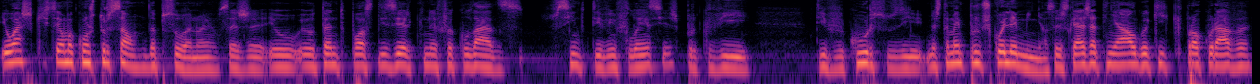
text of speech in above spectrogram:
eu acho que isto é uma construção da pessoa, não é? Ou seja, eu, eu tanto posso dizer que na faculdade sinto que tive influências, porque vi, tive cursos, e, mas também por escolha minha. Ou seja, se calhar já tinha algo aqui que procurava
